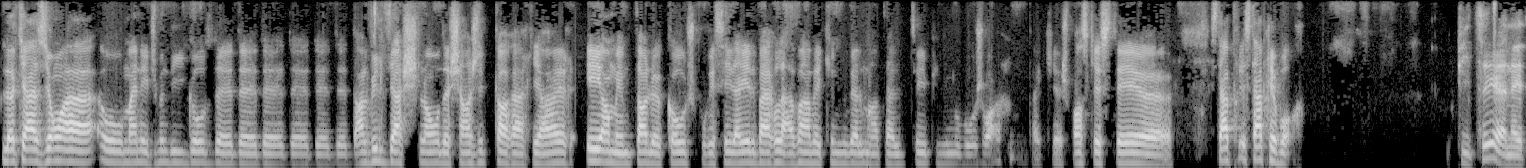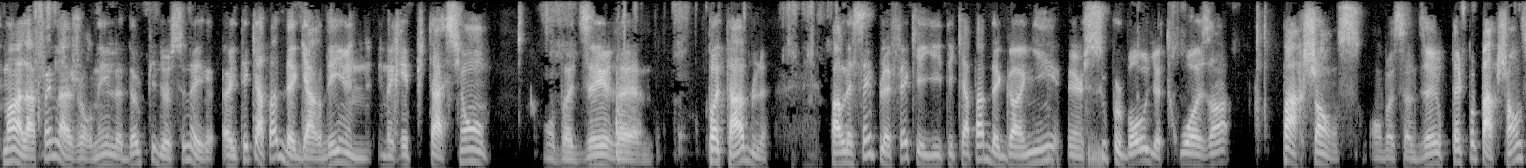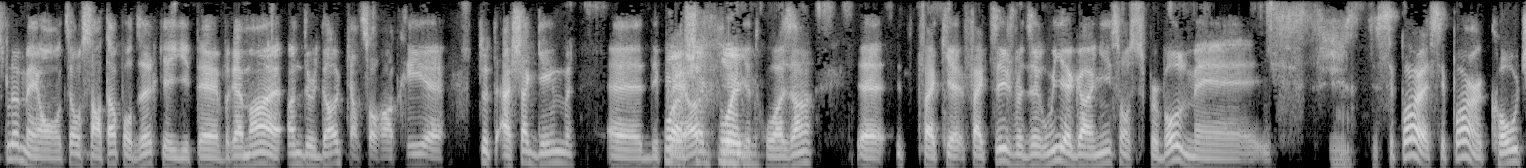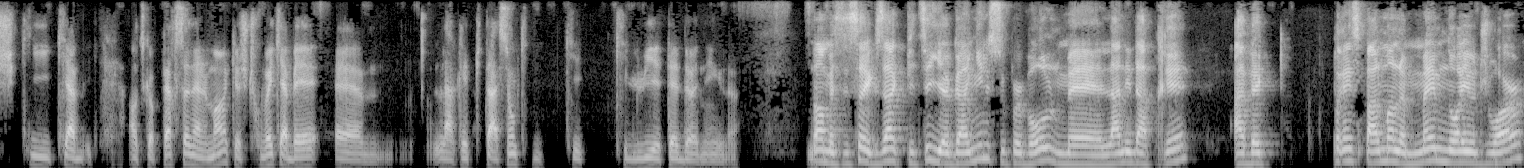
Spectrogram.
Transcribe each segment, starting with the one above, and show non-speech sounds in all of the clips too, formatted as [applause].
l'occasion au management des Eagles de, de, de, d'enlever le diachelon, de changer de corps arrière et en même temps le coach pour essayer d'aller vers l'avant avec une nouvelle mentalité puis de nouveaux joueurs. Fait que je pense que c'était, euh, à prévoir. Puis, tu sais, honnêtement, à la fin de la journée, le Doug Peterson a, été capable de garder une, réputation, on va dire, euh, potable, par le simple fait qu'il était capable de gagner un Super Bowl il y a trois ans par chance, on va se le dire. Peut-être pas par chance, là, mais on, on s'entend pour dire qu'il était vraiment euh, underdog quand ils sont rentrés euh, tout, à chaque game des playoffs il y a trois ans. fait que, fait que je veux dire, oui, il a gagné son Super Bowl, mais c'est pas pas un coach qui, a, en tout cas personnellement que je trouvais qu'il avait euh, la réputation qui, lui était donnée. Non mais c'est ça exact puis tu sais il a gagné le Super Bowl mais l'année d'après avec principalement le même noyau de joueurs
